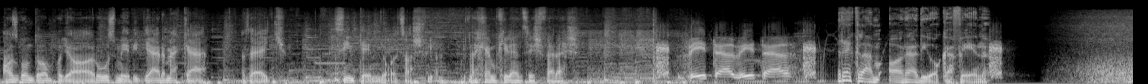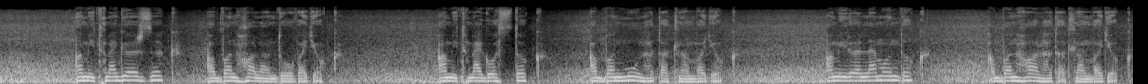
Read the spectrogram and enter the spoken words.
Azt gondolom, hogy a Rosemary gyermeke az egy szintén 8-as film. Nekem 9 és feles. Vétel, vétel. Reklám a Rádiókafén. Amit megőrzök, abban halandó vagyok. Amit megosztok, abban múlhatatlan vagyok. Amiről lemondok, abban halhatatlan vagyok.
